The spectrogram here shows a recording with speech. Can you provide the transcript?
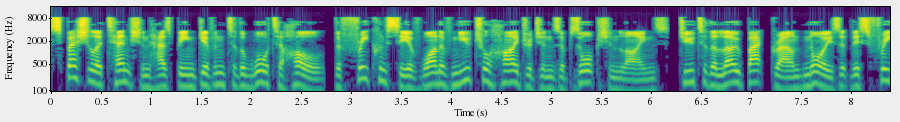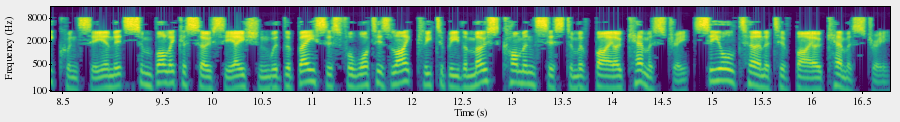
Special attention has been given to the water hole, the frequency of one of neutral hydrogen's absorption lines, due to the low background noise at this frequency and its symbolic association with the basis for what is likely to be the most common system of biochemistry see alternative biochemistry.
